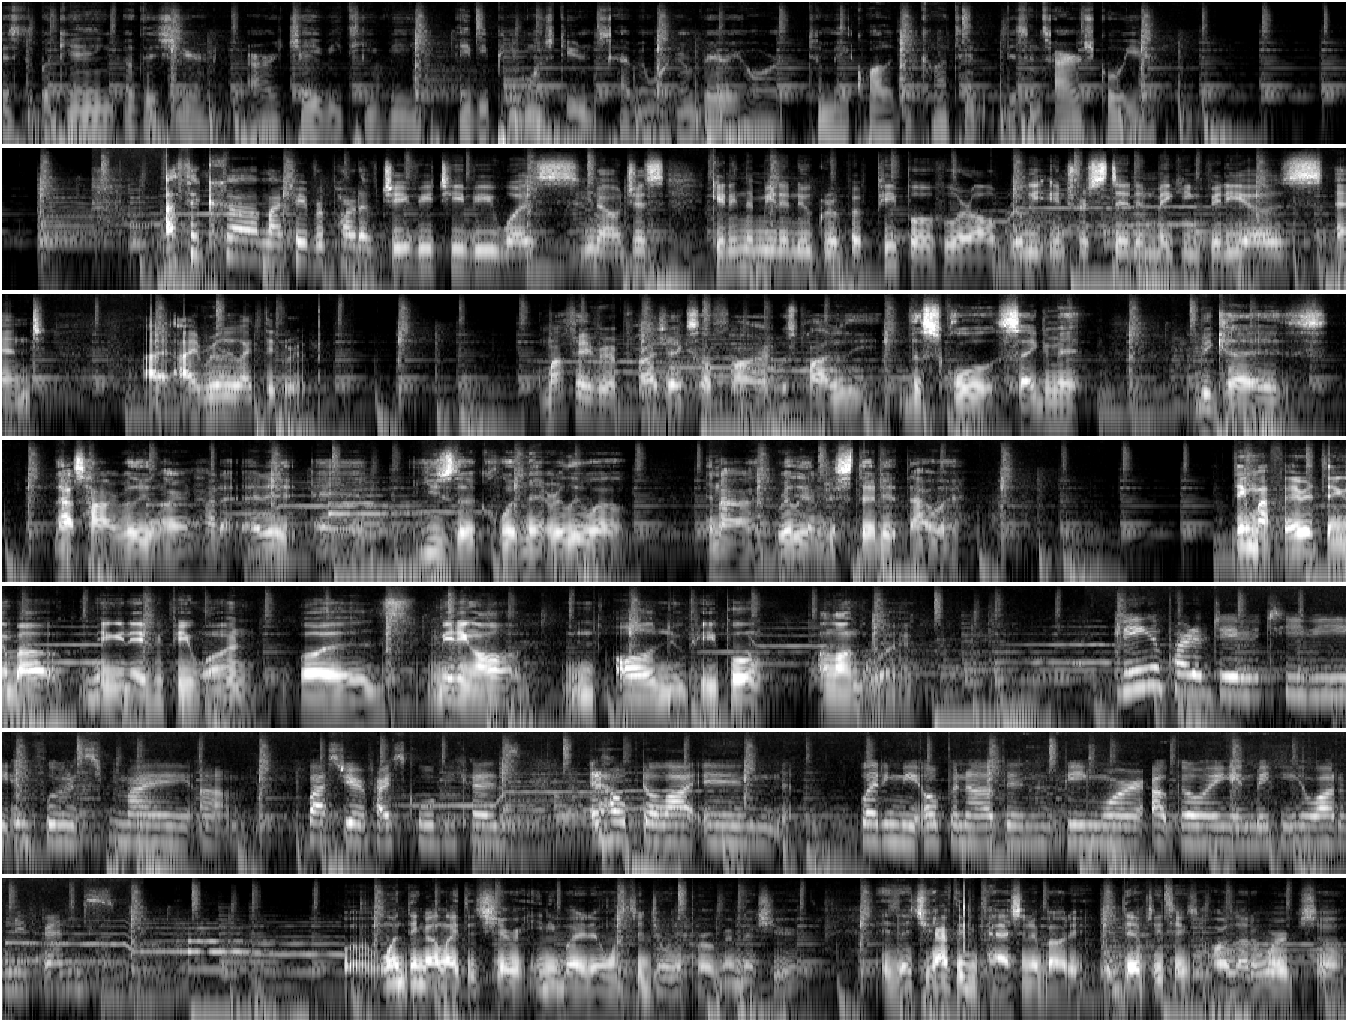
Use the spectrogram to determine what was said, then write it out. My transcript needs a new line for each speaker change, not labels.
Since the beginning of this year, our JVTV AVP1 students have been working very hard to make quality content this entire school year.
I think uh, my favorite part of JVTV was, you know, just getting to meet a new group of people who are all really interested in making videos, and I, I really like the group.
My favorite project so far was probably the school segment because that's how I really learned how to edit and use the equipment really well, and I really understood it that way.
I think my favorite thing about being an AVP one was meeting all all new people along the way.
Being a part of JVTV influenced my um, last year of high school because it helped a lot in letting me open up and being more outgoing and making a lot of new friends.
Uh, one thing I like to share with anybody that wants to join the program next year is that you have to be passionate about it. It definitely takes a whole lot of work, so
